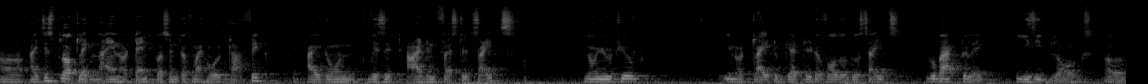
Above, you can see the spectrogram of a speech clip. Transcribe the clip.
uh, i just block like 9 or 10 percent of my whole traffic. I don't visit ad infested sites no youtube you know try to get rid of all of those sites go back to like easy blogs um,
